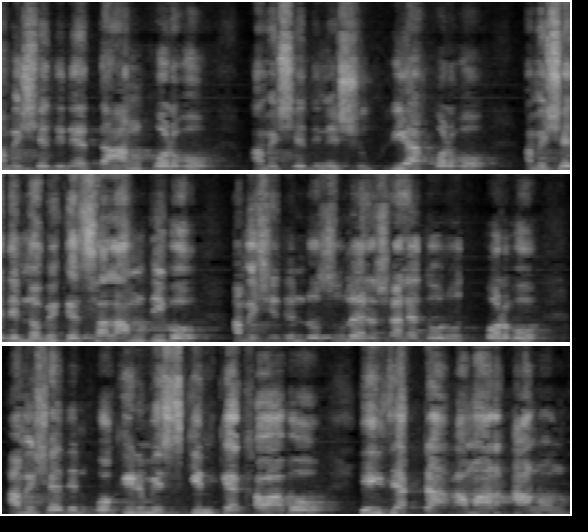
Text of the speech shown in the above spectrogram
আমি সেদিনে দান করব, আমি সেদিনে শুক্রিয়া করব আমি সেদিন নবীকে সালাম দিব, আমি সেদিন রসুলের সানে দরুদ পড়ব, আমি সেদিন ফকির মিসকিনকে খাওয়াবো। এই যে একটা আমার আনন্দ,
